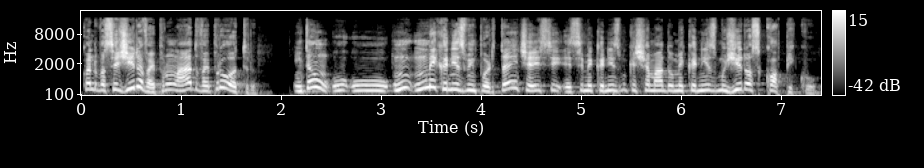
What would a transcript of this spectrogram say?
Quando você gira, vai para um lado, vai para o outro. Então, o, o- um, um mecanismo importante é esse, esse mecanismo que é chamado mecanismo giroscópico.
